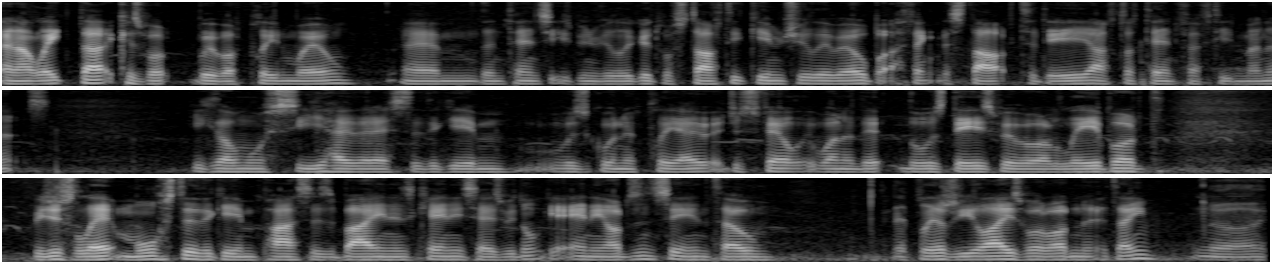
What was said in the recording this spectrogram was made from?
and I like that because we were playing well. Um, the intensity's been really good. We've started games really well, but I think the start today, after 10, 15 minutes, you could almost see how the rest of the game was going to play out. It just felt like one of the, those days where we were laboured. We just let most of the game pass us by, and as Kenny says, we don't get any urgency until the players realise we're running out of time. No,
